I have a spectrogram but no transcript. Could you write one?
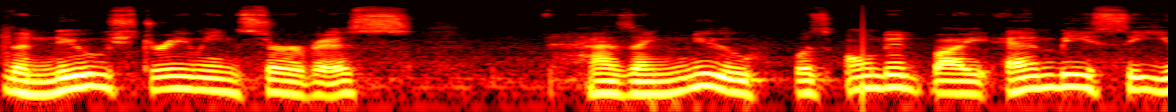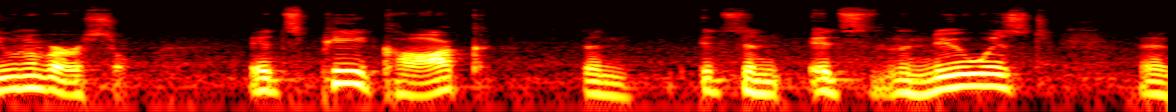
the new streaming service has a new was owned by NBC Universal. It's Peacock. The it's an it's the newest uh,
